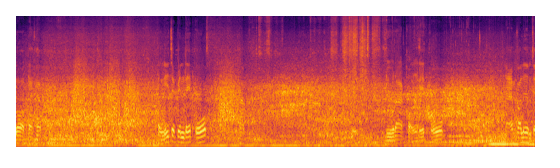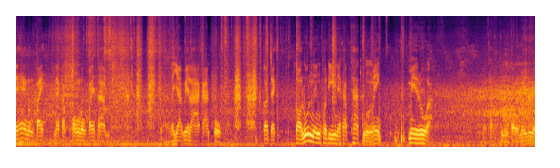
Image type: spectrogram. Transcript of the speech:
รอบๆนะครับ ตรงนี้จะเป็นเรดโอ๊กครับ ดูรากของเรดโอ๊กน้ำก็เริ่มจะแห้งลงไปนะครับพองลงไปตามระยะเวลาการปลูก ก็จะต่อรุ่นหนึ่งพอดีนะครับ ถ้าถุงไม่ไม่รั่วนะครับถุงกล่องไม่รั่ว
